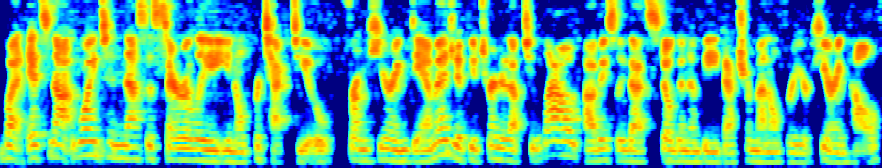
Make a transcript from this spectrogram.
But it's not going to necessarily, you know, protect you from hearing damage. If you turn it up too loud, obviously that's still going to be detrimental for your hearing health.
